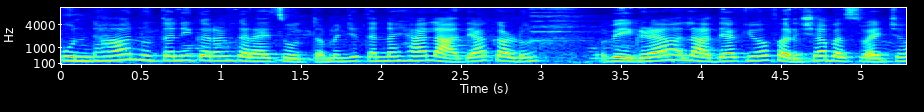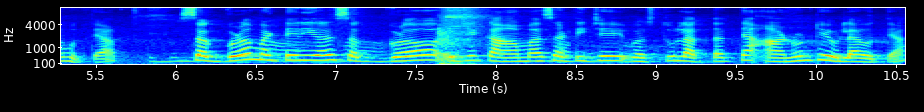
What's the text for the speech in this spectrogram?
पुन्हा नूतनीकरण करायचं होतं म्हणजे त्यांना ह्या लाद्या काढून वेगळ्या लाद्या किंवा फरशा बसवायच्या होत्या. सगळं मटेरियल सगळं जे कामासाठी जे वस्तू लागतात त्या आणून ठेवल्या होत्या.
